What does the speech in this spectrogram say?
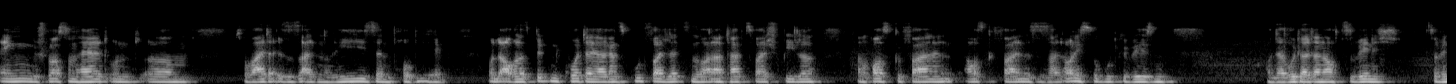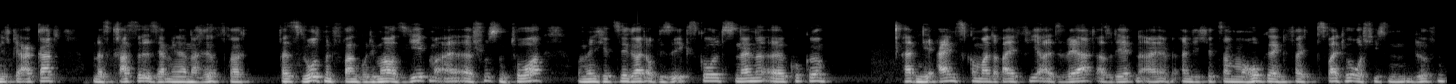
eng geschlossen hält und ähm, so weiter, ist es halt ein Riesenproblem. Und auch das Bittenkurt, der ja ganz gut war, die letzten so anderthalb, zwei Spiele, dann rausgefallen, ausgefallen ist es halt auch nicht so gut gewesen. Und da wurde halt dann auch zu wenig, zu wenig geackert. Und das Krasse ist, ich habe mich dann nachher gefragt, was ist los mit Frankfurt? Die machen aus jedem äh, Schuss ein Tor. Und wenn ich jetzt hier gerade auf diese X-Goals äh, gucke, hatten die 1,34 als Wert. Also die hätten eigentlich jetzt sagen wir mal hochgerechnet vielleicht zwei Tore schießen dürfen.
